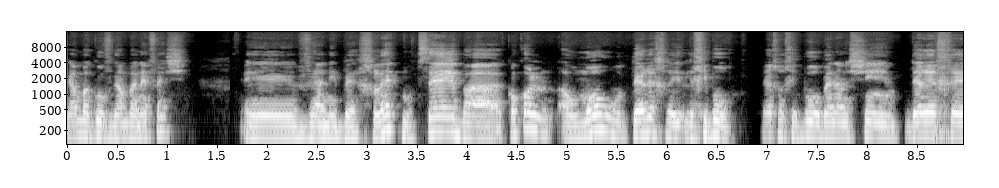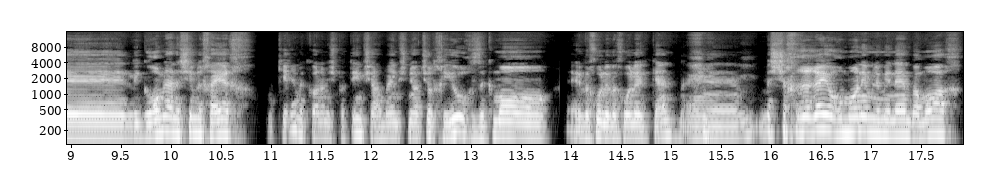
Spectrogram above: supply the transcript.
גם בגוף, גם בנפש, אה, ואני בהחלט מוצא, ב, קודם כל ההומור הוא דרך לחיבור, דרך לחיבור בין אנשים, דרך אה, לגרום לאנשים לחייך. מכירים את כל המשפטים ש-40 שניות של חיוך זה כמו אה, וכולי וכולי, כן? אה, משחררי הורמונים למיניהם במוח,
